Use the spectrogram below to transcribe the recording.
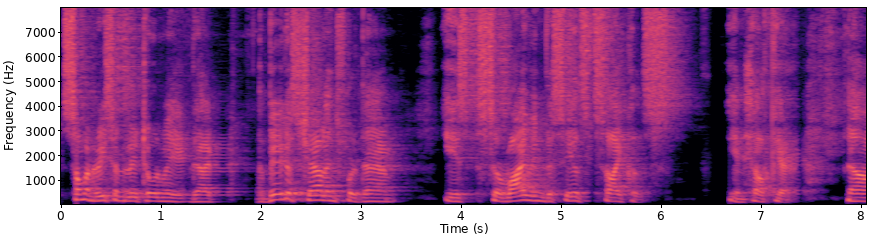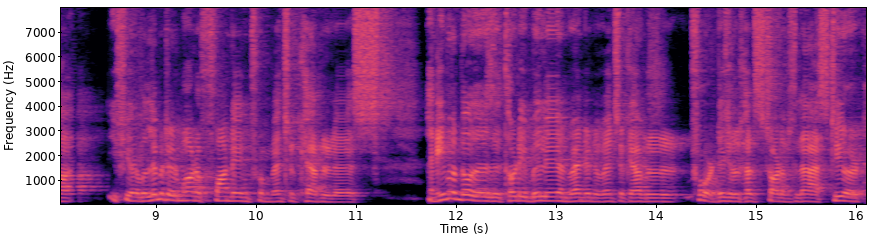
someone recently told me that the biggest challenge for them is surviving the sales cycles in healthcare. Now, if you have a limited amount of funding from venture capitalists, and even though there's a 30 billion went into venture capital for digital health startups last year,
